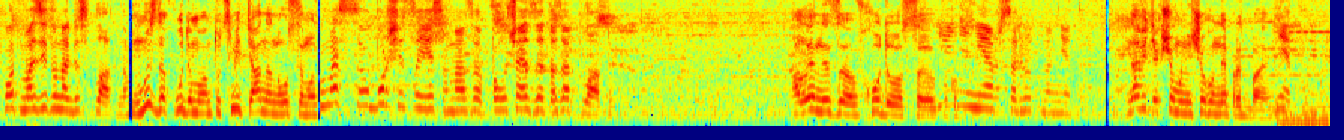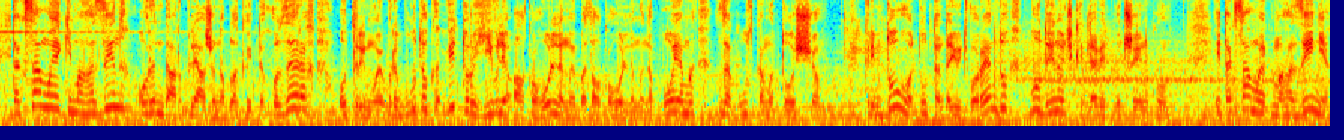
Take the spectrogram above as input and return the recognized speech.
Вход в магазин у нас бесплатно. Ми заходимо, вам тут сміття наносимо, У нас уборщица есть, она за- получает за это зарплату. але не з входу з е, покупців. Не, абсолютно нет. Навіть якщо ми нічого не придбаємо. Нет. Так само, як і магазин, орендар пляжу на Блакитних озерах отримує прибуток від торгівлі алкогольними і безалкогольними напоями, закусками тощо. Крім того, тут надають в оренду будиночки для відпочинку. І так само, як в магазині,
